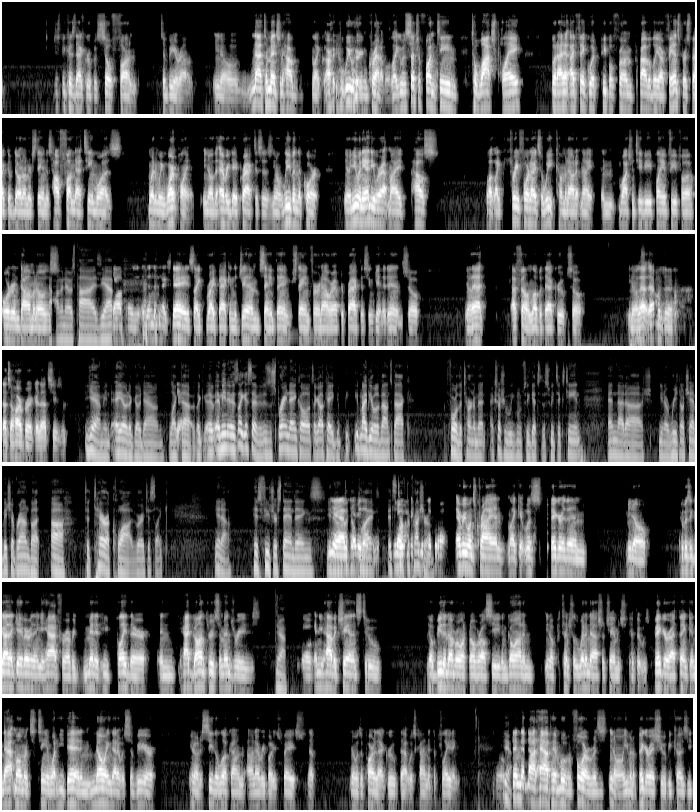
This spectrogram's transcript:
just because that group was so fun to be around, you know, not to mention how like our, we were incredible. Like it was such a fun team to watch play. But I, I think what people from probably our fans' perspective don't understand is how fun that team was when we weren't playing. You know, the everyday practices. You know, leaving the court. You know, you and Andy were at my house, what like three, four nights a week, coming out at night and watching TV, playing FIFA, ordering Domino's Domino's pies, yeah and then the next day it's like right back in the gym, same thing, staying for an hour after practice and getting it in. So, you know that I fell in love with that group. So, you know that that was a that's a heartbreaker that season. Yeah, I mean, AO to go down like Yeah. that. Like, I mean, it was like I said, it was a sprained ankle. It's like okay, you, could be- you might be able to bounce back for the tournament, especially once we get to the Sweet 16 and that uh, sh- you know regional championship round. But uh, to Terra quad, where it's just like, you know, his future standings. You Yeah, know, it to was go everything. play, it's You know, tough to pressure him. Everyone's crying. Like it was bigger than, you know, it was a guy that gave everything he had for every minute he played there and had gone through some injuries. Yeah. Know, and you have a chance to, you know, be the number one overall seed and go on and you know potentially win a national championship. It was bigger, I think, in that moment, seeing what he did and knowing that it was severe. You know, to see the look on on everybody's face that you know, was a part of that group that was kind of deflating. You know, Yeah. Then not have him moving forward was, you know, even a bigger issue because, you,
